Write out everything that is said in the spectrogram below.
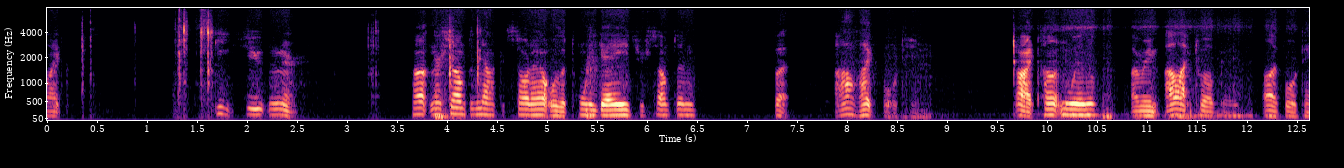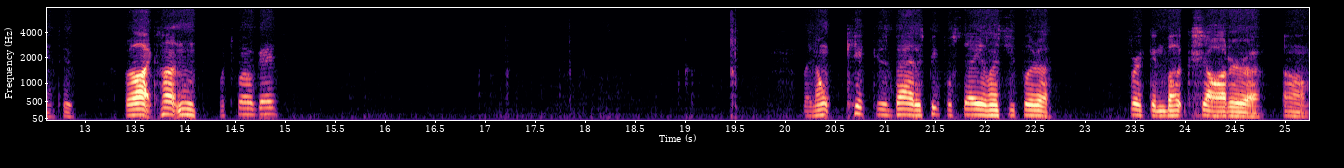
like skeet shooting or hunting or something, y'all could start out with a 20 gauge or something. But I like 14. I like hunting with them. I mean, I like 12 gauge. I like 14 too. But I like hunting with 12 gauge. They don't kick as bad as people say unless you put a freaking buckshot or a um,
